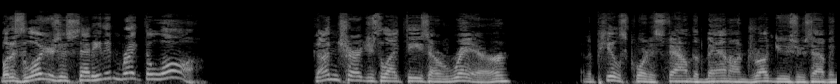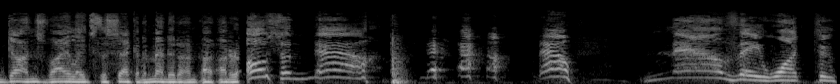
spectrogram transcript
But his lawyers have said he didn't break the law. Gun charges like these are rare. An appeals court has found the ban on drug users having guns violates the Second Amendment un- un- under. Oh, so now, now, now, they want to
